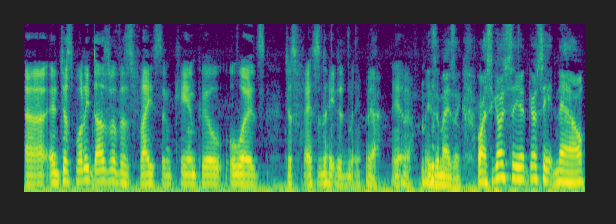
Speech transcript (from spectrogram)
Uh, and just what he does with his face and Key Peele always just fascinated me. Yeah, Yeah. he's amazing. All right, so go see it. Go see it now.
